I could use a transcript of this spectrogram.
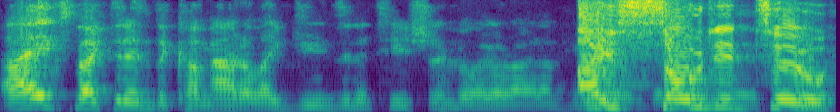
end. I expected him to come out of like jeans and a t-shirt and be like, all right, I'm here. I Let's so did this." too.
